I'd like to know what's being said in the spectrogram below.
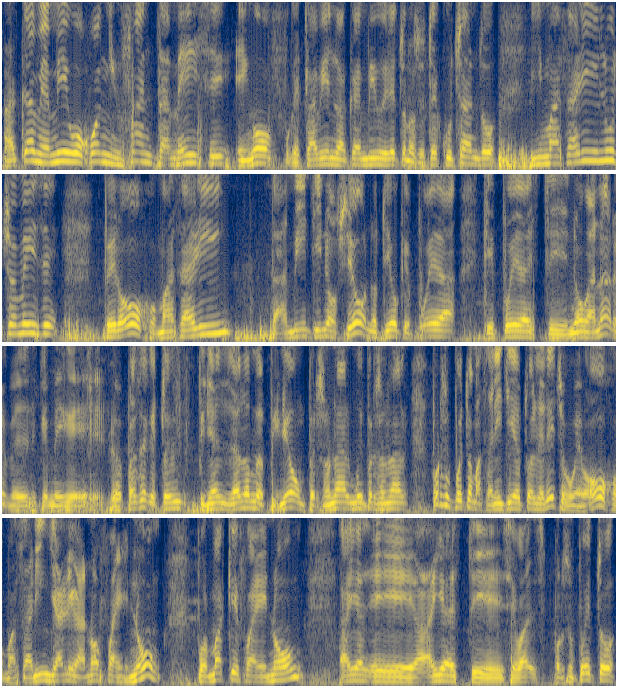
Acá mi amigo Juan Infanta me dice, en off, que está viendo acá en vivo directo, nos está escuchando, y Mazarín, Lucho me dice, pero ojo, Mazarín también tiene opción, no digo que pueda, que pueda este, no ganar, que me, lo que pasa es que estoy dando mi opinión personal, muy personal, por supuesto Mazarín tiene todo el derecho, porque, ojo, Mazarín ya le ganó a Faenón, por más que Faenón haya, eh, haya este, se va, por supuesto,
